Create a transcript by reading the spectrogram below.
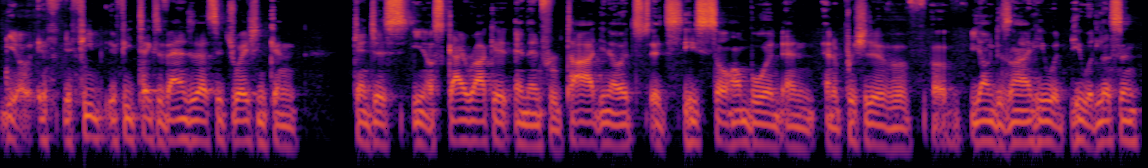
you know if if he if he takes advantage of that situation can can just you know skyrocket. And then for Todd you know it's it's he's so humble and and, and appreciative of, of young design. He would he would listen.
